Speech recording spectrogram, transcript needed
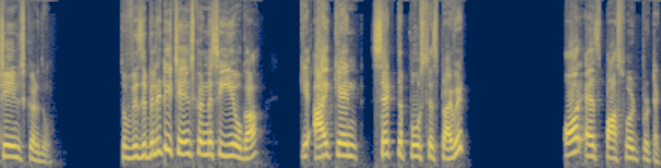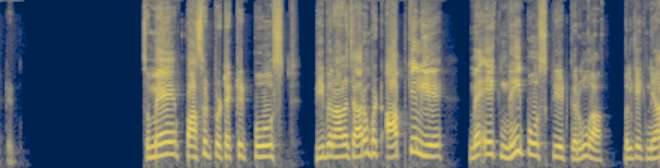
चेंज कर दूँ। तो विजिबिलिटी चेंज करने से ये होगा कि I can set the post as private और as password protected so so, मैं पासवर्ड प्रोटेक्टेड पोस्ट भी बनाना चाह रहा हूँ बट आपके लिए मैं एक नई पोस्ट क्रिएट करूँगा बल्कि एक नया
